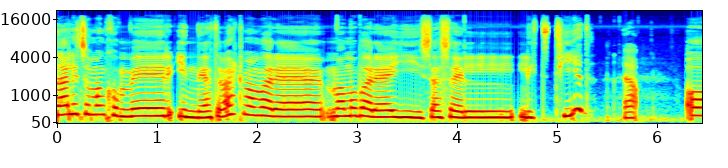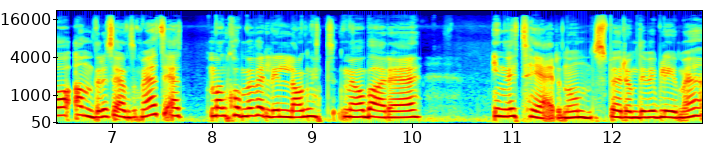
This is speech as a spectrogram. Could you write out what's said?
Det er litt sånn man kommer inn i etter hvert. Man, bare, man må bare gi seg selv litt tid. Ja. Og andres ensomhet Man kommer veldig langt med å bare invitere noen, spørre om de vil bli med,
